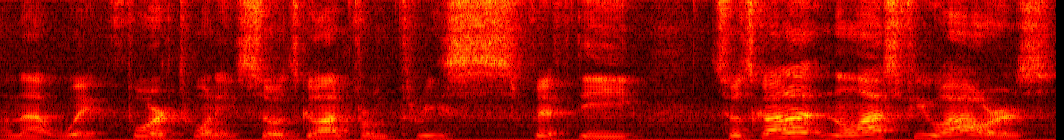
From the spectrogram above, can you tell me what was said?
on that wick 420. So it's gone from 350. So it's gone in the last few hours.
